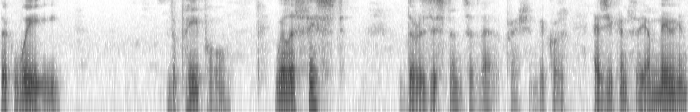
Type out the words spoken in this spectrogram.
that we, the people, will assist the resistance of that oppression because, as you can see, a million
